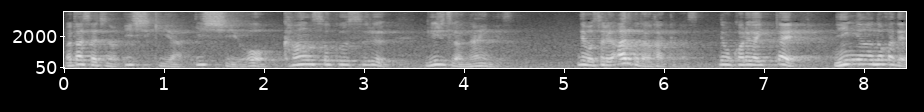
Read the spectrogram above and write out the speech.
私たちの意識や意思を観測する技術がないんです。でもそれがあることが分かっています。でもこれが一体人間の中で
